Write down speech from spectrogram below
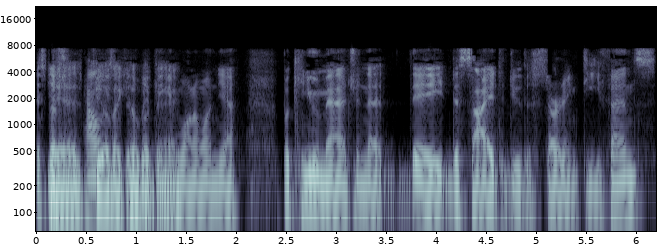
especially Yeah, with how feels he's like been he'll be looking in back. one on one. Yeah. But can you imagine that they decide to do the starting defense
